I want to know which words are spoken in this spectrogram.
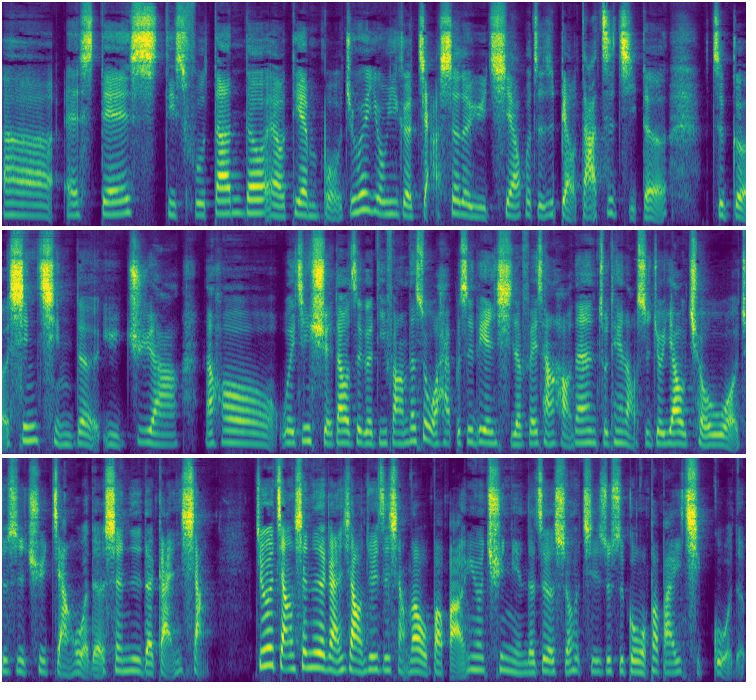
呃 estés disfrutando el tiempo，就会用一个假设的语气啊，或者是表达自己的。这个心情的语句啊，然后我已经学到这个地方，但是我还不是练习的非常好。但是昨天老师就要求我，就是去讲我的生日的感想。结果讲生日的感想，我就一直想到我爸爸，因为去年的这个时候，其实就是跟我爸爸一起过的。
